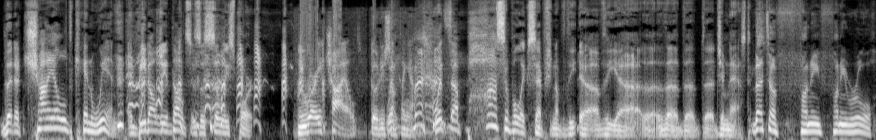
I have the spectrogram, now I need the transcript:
that a child can win and beat all the adults is a silly sport. You are a child. Go do something with, else. With the possible exception of the uh, of the, uh, the, the the gymnastics. That's a funny funny rule.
